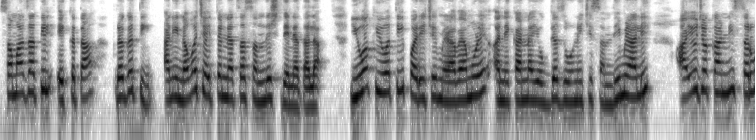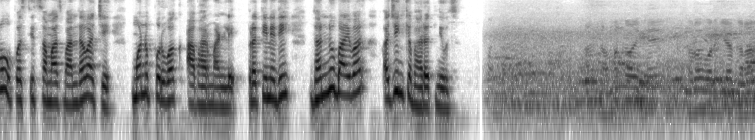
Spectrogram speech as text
समाजातील एकता प्रगती आणि नवचैतन्याचा संदेश देण्यात आला. युवक युवती परिचय मिळाव्यामुळे अनेकांना योग्य जुळणीची संधी मिळाली. आयोजकांनी सर्व उपस्थित समाज बांधवाचे मनपूर्वक आभार मानले. प्रतिनिधी धन्नू बायवर अजिंक्य भारत न्यूज. सर्ववर्गीय कलाल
